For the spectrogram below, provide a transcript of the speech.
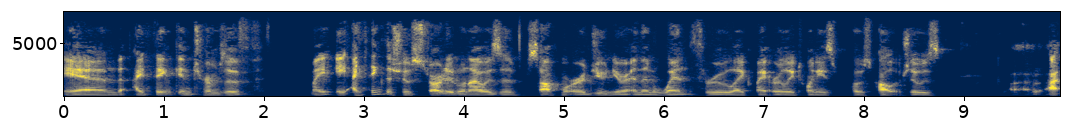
and I think in terms of my I think the show started when I was a sophomore or a junior and then went through like my early 20s post college. It was uh, I,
